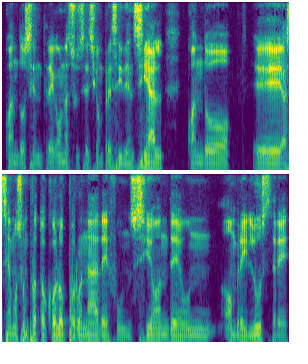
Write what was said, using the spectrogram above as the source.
cuando se entrega una sucesión presidencial, cuando eh, hacemos un protocolo por una defunción de un hombre ilustre,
